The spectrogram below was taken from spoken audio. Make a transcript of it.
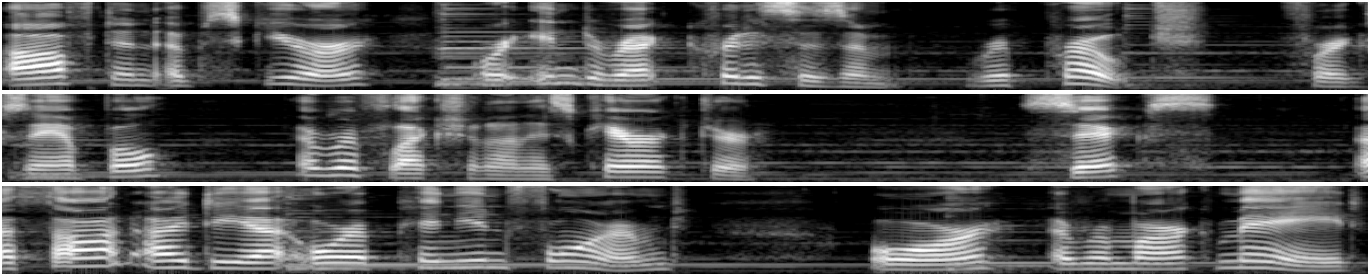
often obscure or indirect criticism, reproach, for example, a reflection on his character. 6. A thought, idea, or opinion formed, or a remark made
